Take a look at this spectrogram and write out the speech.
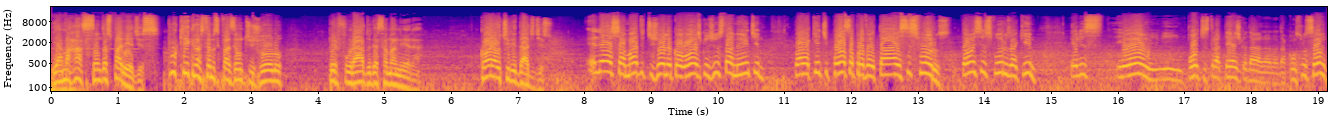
e a amarração das paredes. Por que, que nós temos que fazer um tijolo perfurado dessa maneira? Qual é a utilidade disso? Ele é chamado de tijolo ecológico justamente para que a gente possa aproveitar esses furos. Então esses furos aqui, eles irão, em ponto estratégico da, da, da construção,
